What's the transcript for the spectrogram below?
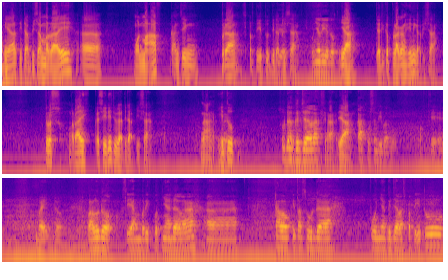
Ya, tidak bisa meraih eh, mohon maaf kancing bra seperti itu tidak Iya. bisa. Oh, nyeri ya, Dok. Ya, jadi ke belakang sini nggak bisa. Terus meraih ke sini juga tidak bisa. Nah, itu Sudah gejala ya, ya. kaku sendi bahu. Oke, baik dok. Lalu dok, yang berikutnya adalah eh, kalau kita sudah punya gejala seperti itu,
